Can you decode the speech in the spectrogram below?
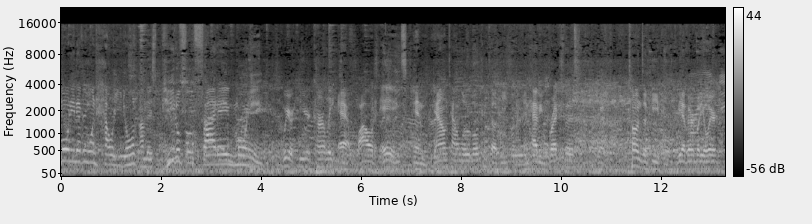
morning, everyone. How are you doing on this beautiful Friday morning? We are here currently at Wild Eggs in downtown Louisville, Kentucky, and having breakfast with tons of people. We have everybody over here.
